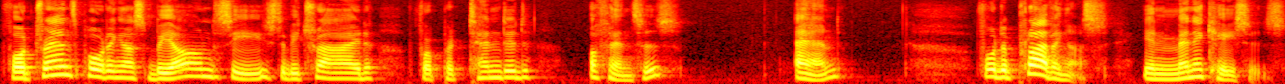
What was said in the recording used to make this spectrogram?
for transporting us beyond seas to be tried for pretended offences, and for depriving us, in many cases,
